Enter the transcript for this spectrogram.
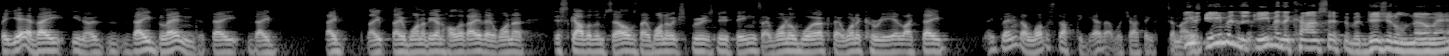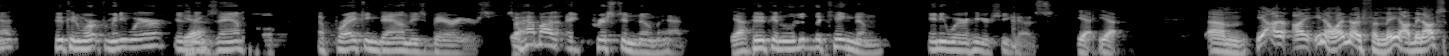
but yeah, they you know they blend. They they they they, they want to be on holiday. They want to discover themselves. They want to experience new things. They want to work. They want a career. Like they they blend a lot of stuff together, which I think is amazing. Even the, even the concept of a digital nomad who can work from anywhere is yeah. an example of breaking down these barriers. So, yeah. how about a Christian nomad? Yeah, who can live the kingdom anywhere he or she goes. Yeah, yeah. Um, yeah, I, I, you know, I know for me, I mean, I've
